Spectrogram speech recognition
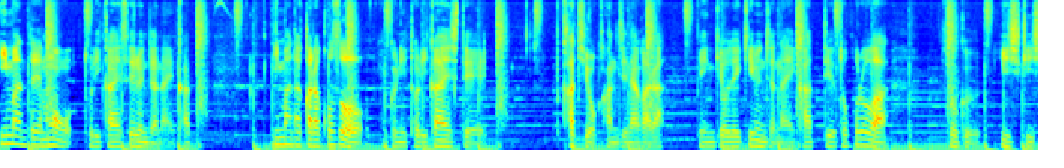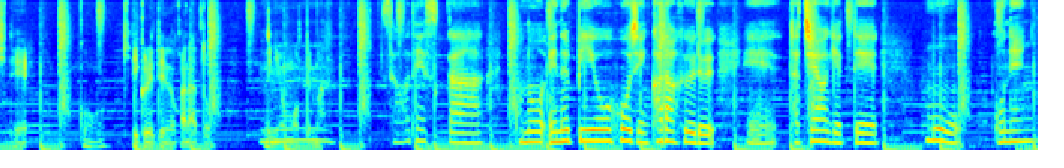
今でも取り返せるんじゃないか。今だからこそ逆に取り返して価値を感じながら勉強できるんじゃないかっていうところはすごく意識してこう来てくれてるのかなというふうに思ってます。そうですか。この NPO 法人カラフル、えー、立ち上げてもう5年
